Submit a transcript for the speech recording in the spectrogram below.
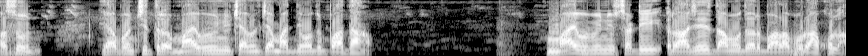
असून हे आपण चित्र मायभूमी न्यूज चॅनलच्या माध्यमातून पाहता. मायभूमी न्यूजसाठी राजेश दामोदर बाळापूर अकोला.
